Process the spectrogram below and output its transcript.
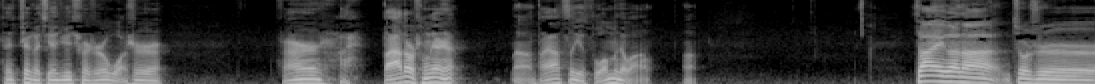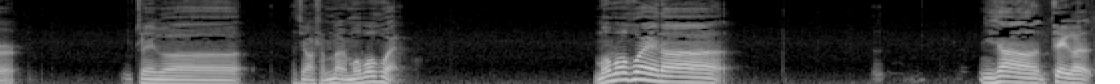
这这个结局确实我是，反正哎，大家都是成年人，啊，大家自己琢磨就完了啊。再一个呢，就是这个叫什么来着？摩博会，摩博会呢，你像这个。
